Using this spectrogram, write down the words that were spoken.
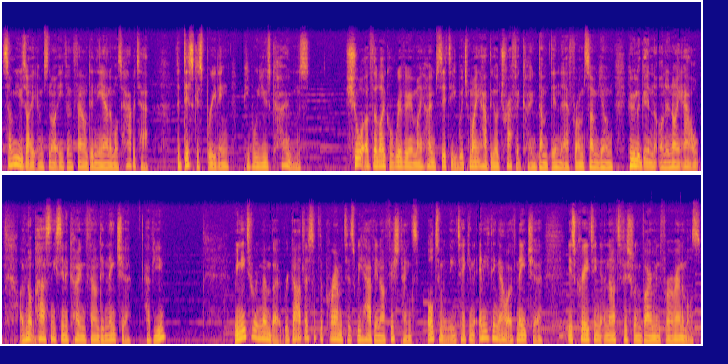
some use items not even found in the animal's habitat. For discus breeding, people use cones. Short of the local river in my home city, which might have the odd traffic cone dumped in there from some young hooligan on a night out, I've not personally seen a cone found in nature. Have you? We need to remember, regardless of the parameters we have in our fish tanks, ultimately taking anything out of nature is creating an artificial environment for our animals.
